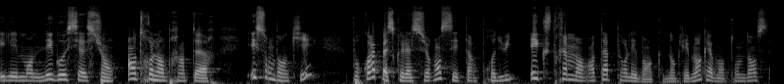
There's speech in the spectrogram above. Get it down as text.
élément de négociation entre l'emprunteur et son banquier. Pourquoi? Parce que l'assurance est un produit extrêmement rentable pour les banques. Donc les banques ont tendance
